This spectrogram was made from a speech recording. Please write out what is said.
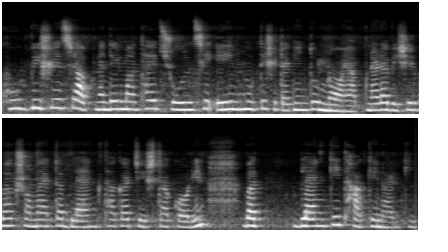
খুব বিশেষ যে আপনাদের মাথায় চলছে এই মুহূর্তে সেটা কিন্তু নয়। আপনারা বেশিরভাগ সময় একটা ব্ল্যাঙ্ক থাকার চেষ্টা করেন বা ব্ল্যাঙ্কই থাকেন আর কি।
